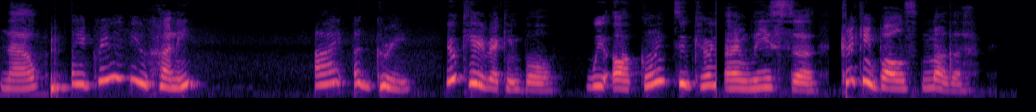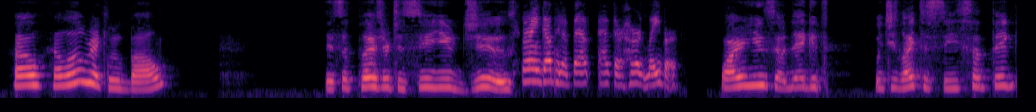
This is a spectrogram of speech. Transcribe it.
No. I agree with you, honey. I agree. Okay, Wrecking Ball. We are going to turn. I'm Lisa, Wrecking Ball's mother. Oh, hello, Wrecking Ball. It's a pleasure to see you, Jews. Throwing up in a bath after hard labor. Why are you so negative? Would you like to see something?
